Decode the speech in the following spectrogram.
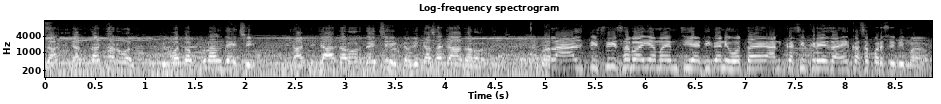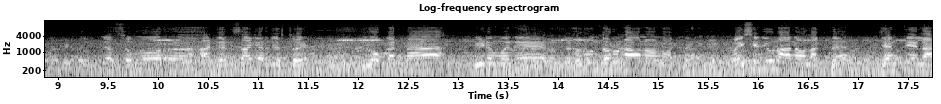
जनता ठरवल की मतं कुणाला द्यायची? जातीच्या आधारावर द्यायची का विकासाच्या आधारावर द्यायची? मला आज तिसरी सभा एम आय एमची या ठिकाणी होत आहे आणि कशी क्रेज आहे? कसं परिस्थिती म- तुमच्यासमोर हा जनसागर दिसतोय. लोकांना बीडमध्ये धरून धरून आणावं लागतं. पैसे देऊन आणावं लागतं जनतेला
